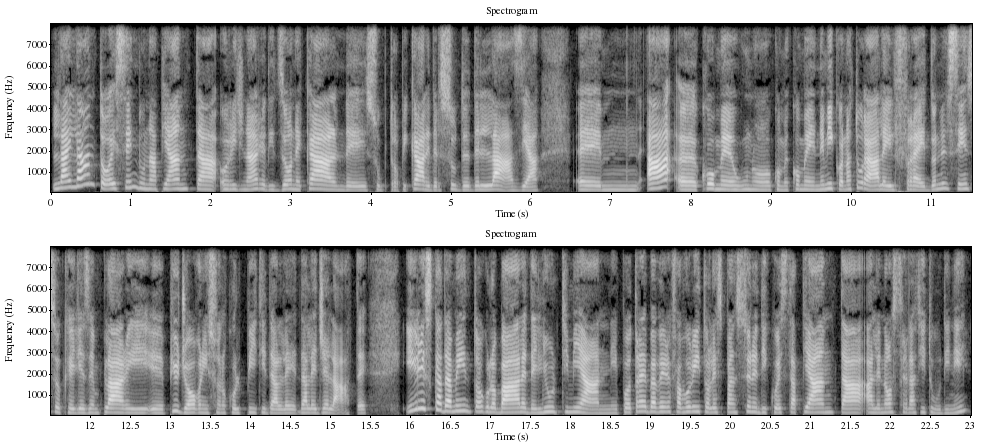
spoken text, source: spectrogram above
L'ailanto, essendo una pianta originaria di zone calde subtropicali del sud dell'Asia, ehm, ha eh, come, uno, come, come, nemico naturale il freddo, nel senso che gli esemplari eh, più giovani sono colpiti dalle, dalle gelate. Il riscaldamento globale degli ultimi anni potrebbe aver favorito l'espansione di questa pianta alle nostre latitudini?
